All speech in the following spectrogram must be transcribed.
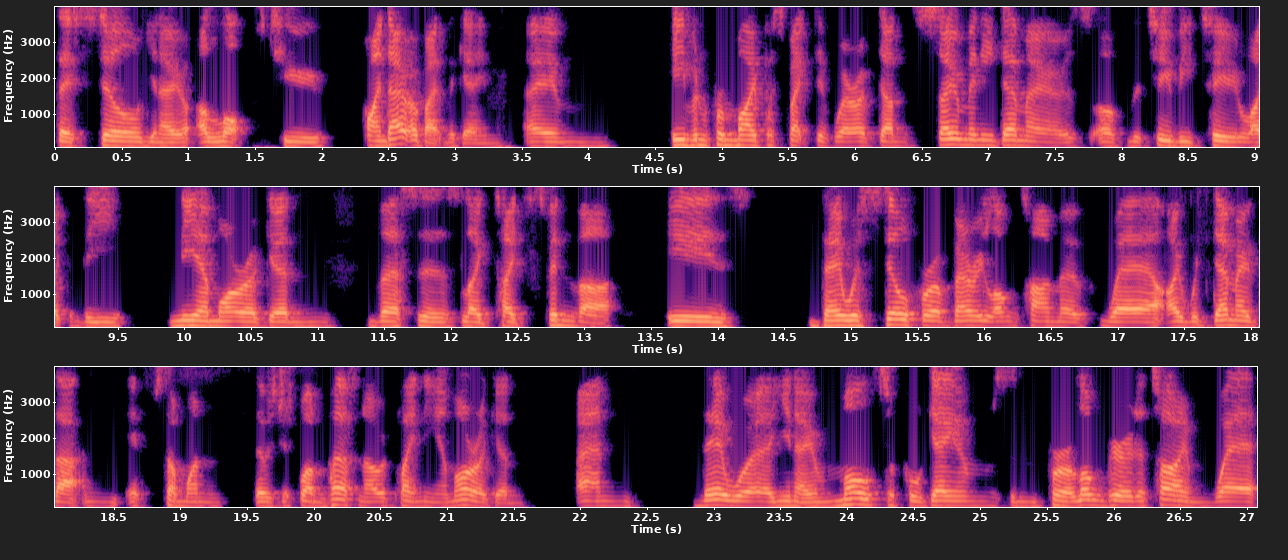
there's still, you know, a lot to find out about the game. Um, even from my perspective, where I've done so many demos of the 2v2, like the Nia Morrigan versus like Titus Finvar, is there was still for a very long time of where I would demo that, and if someone there was just one person, I would play Nia Morrigan, and there were you know multiple games, and for a long period of time where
